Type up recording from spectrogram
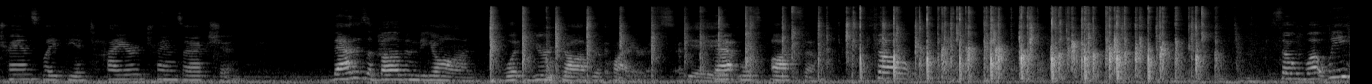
translate the entire transaction. That is above and beyond what your job requires. That was awesome. So, so what we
